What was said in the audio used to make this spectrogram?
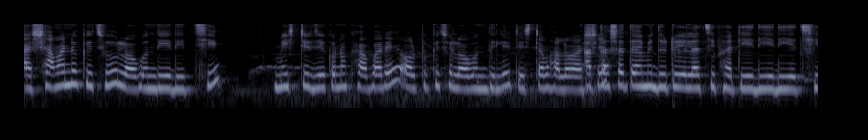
আর সামান্য কিছু লবণ দিয়ে দিচ্ছি। মিষ্টির যে কোনো খাবারে অল্প কিছু লবণ দিলে টেস্টটা ভালো আসে। তার সাথে আমি দুটো এলাচি ফাটিয়ে দিয়ে দিয়েছি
